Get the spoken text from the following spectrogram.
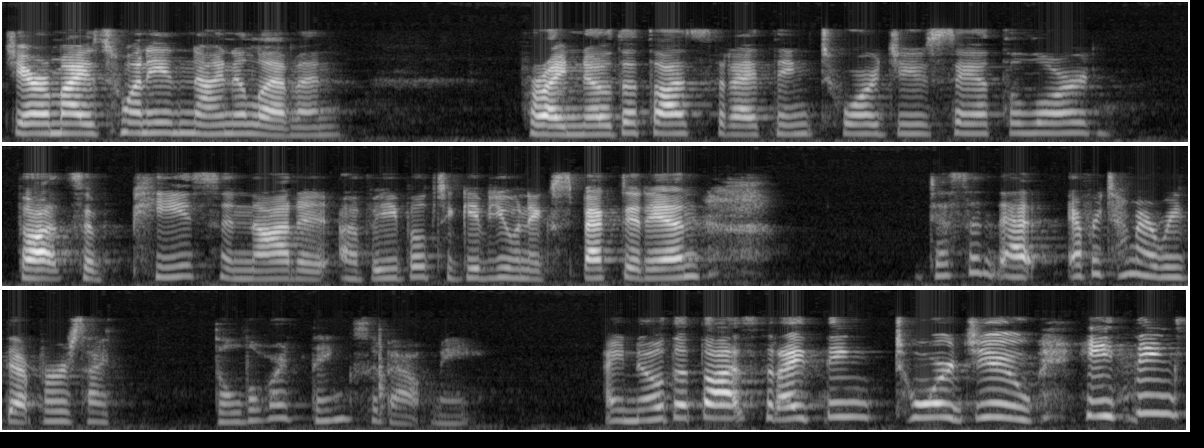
Jeremiah 29 11. For I know the thoughts that I think toward you, saith the Lord, thoughts of peace and not of evil, to give you an expected end. Doesn't that, every time I read that verse, I, the Lord thinks about me. I know the thoughts that I think toward you. He thinks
